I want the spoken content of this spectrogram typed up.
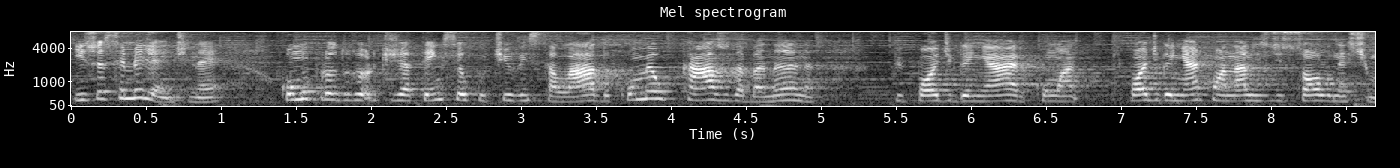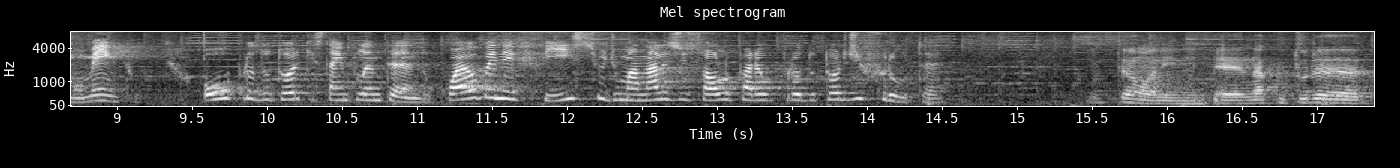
isso é semelhante, né? Como o produtor que já tem seu cultivo instalado, como é o caso da banana, que pode ganhar com a pode ganhar com análise de solo neste momento? Ou o produtor que está implantando? Qual é o benefício de uma análise de solo para o produtor de fruta? Então, Aline, é, na cultura,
